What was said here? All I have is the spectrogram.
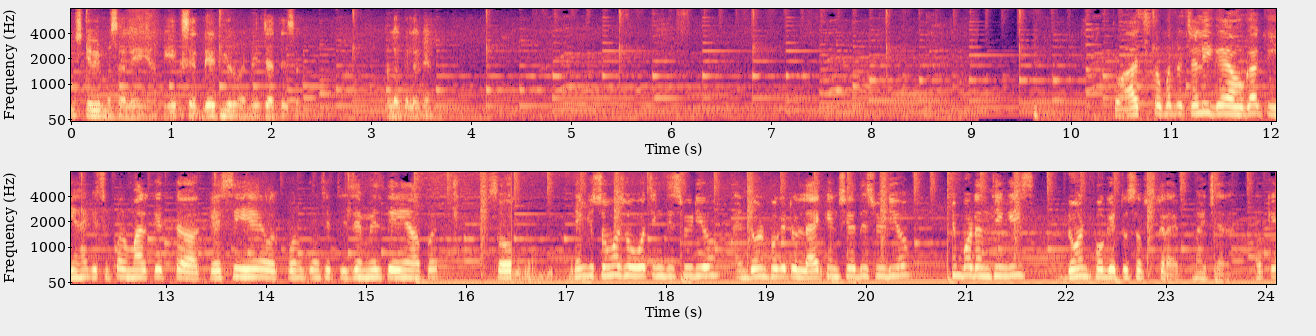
उसके भी मसाले यहाँ पे एक से डेढ़ यूरो में मिल जाते सब। अलग अलग है। तो आज तो पता चल ही गया होगा कि यहाँ की सुपरमार्केट कैसी है और कौन कौन सी चीज़ें मिलती है यहाँ पर। So thank you so much for watching this video and don't forget to like and share this video important thing is don't forget to subscribe my channel okay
